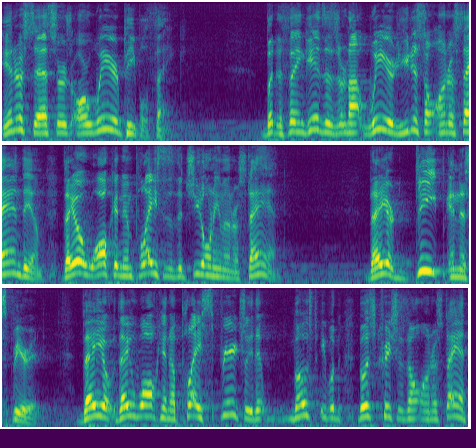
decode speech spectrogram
Intercessors are weird, people think. But the thing is, is they're not weird. You just don't understand them. They are walking in places that you don't even understand. They are deep in the Spirit. They, they walk in a place spiritually that most people, most Christians don't understand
